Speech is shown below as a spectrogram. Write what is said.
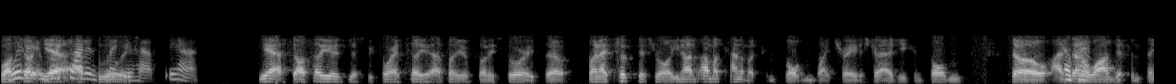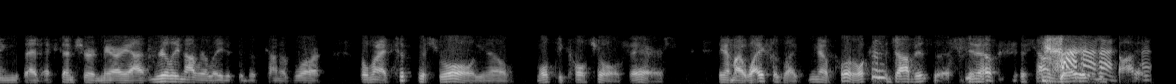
Well, what, so- what guidance absolutely. might you have? Yeah. Yeah, so I'll tell you just before I tell you, I'll tell you a funny story. So when I took this role, you know, I'm, I'm a kind of a consultant by trade, a strategy consultant. So I've done a lot of different things at Accenture and Marriott, really not related to this kind of work. But when I took this role, you know, multicultural affairs, you know, my wife was like, you know, what kind of job is this? You know, it sounds very exotic.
